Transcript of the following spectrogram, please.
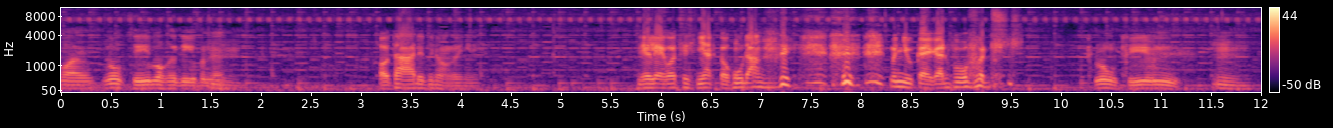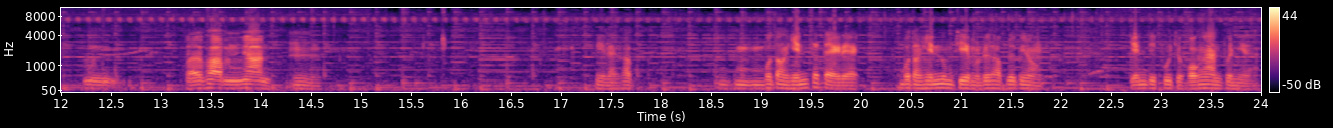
ค่อยๆโรคสีบ่เคยดีปานใดอืม เขาท่าเด้วยพี่น้องเลยนี่เรียกๆว่าสิยัดกับหูดัง มันอยู่ไกลกันโพูดโรคสีมันอืมมันสายภาพมันย่านอืมนี่แหละครับบ่บ่ต้องเห็นสแตกแดกบ่ต้องเห็นหนุ่มเจมส์หรอกเด้อครับเด้อพี่น้อง เห็นที่ผู้เจ้าของงานเพิ่นนี่แหละ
